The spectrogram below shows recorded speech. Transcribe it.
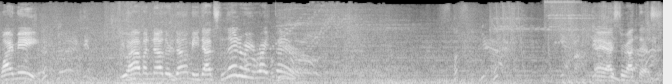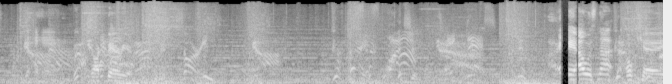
Why me? You have another dummy that's literally right there. Hey, I still got this. Dark barrier. Hey, I was not. Okay,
